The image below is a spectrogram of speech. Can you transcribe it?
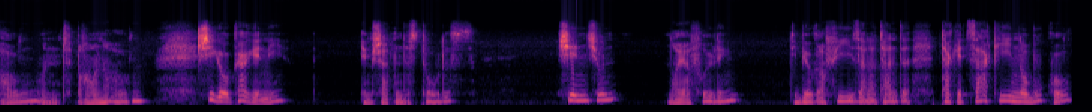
Augen und braune Augen, Shigo Kageni, im Schatten des Todes, Shinchun, Neuer Frühling, die Biografie seiner Tante Takezaki Nobuko,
